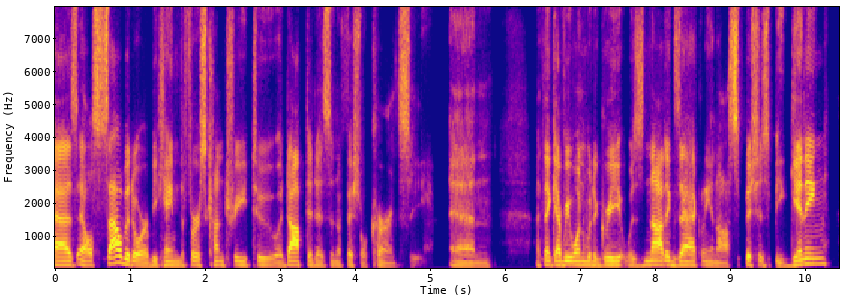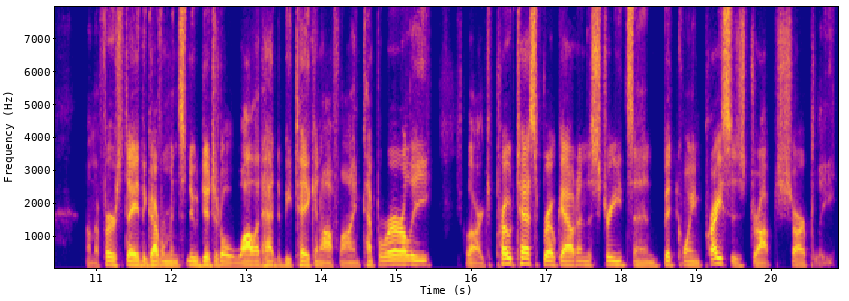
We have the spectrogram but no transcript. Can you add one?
as El Salvador became the first country to adopt it as an official currency. And I think everyone would agree it was not exactly an auspicious beginning. On the first day, the government's new digital wallet had to be taken offline temporarily. Large protests broke out in the streets, and Bitcoin prices dropped sharply.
